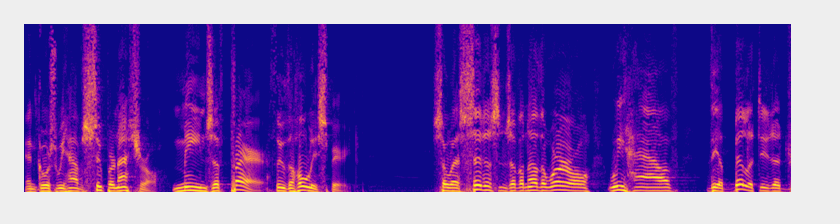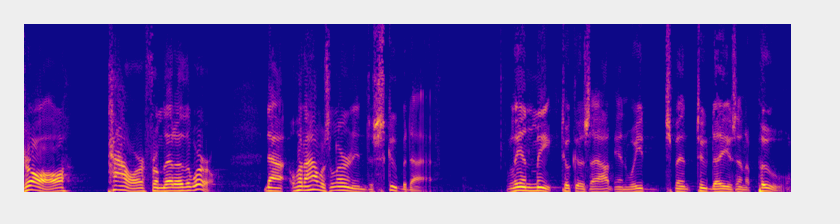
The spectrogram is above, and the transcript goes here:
And of course, we have supernatural means of prayer through the Holy Spirit. So as citizens of another world, we have the ability to draw power from that other world. Now, when I was learning to scuba dive, Lynn Meek took us out and we spent two days in a pool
